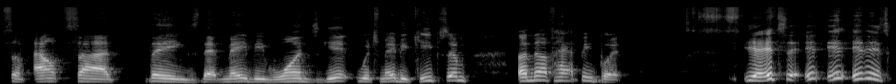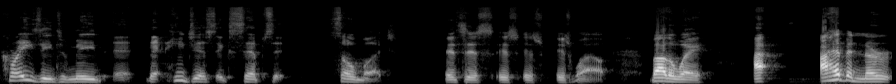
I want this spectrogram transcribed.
some outside things that maybe ones get, which maybe keeps him enough happy. But yeah, it's it it, it is crazy to me that, that he just accepts it so much. It's just it's it's it's wild. By the way, I I have been nerd.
